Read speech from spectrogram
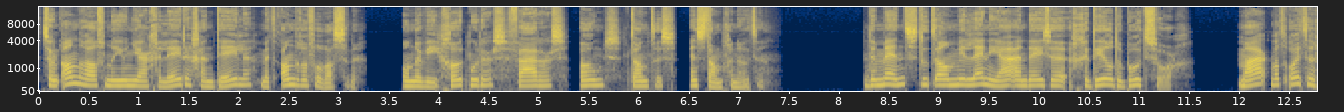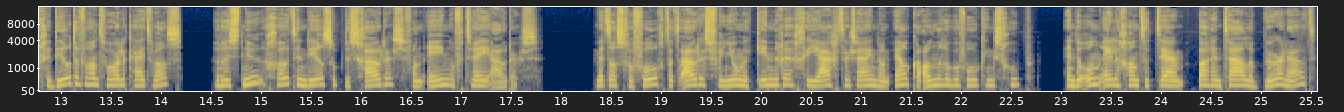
zo'n anderhalf miljoen jaar geleden gaan delen met andere volwassenen onder wie grootmoeders, vaders, ooms, tantes en stamgenoten. De mens doet al millennia aan deze gedeelde broedzorg. Maar wat ooit een gedeelde verantwoordelijkheid was, rust nu grotendeels op de schouders van één of twee ouders. Met als gevolg dat ouders van jonge kinderen gejaagder zijn dan elke andere bevolkingsgroep en de onelegante term parentale burn-out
